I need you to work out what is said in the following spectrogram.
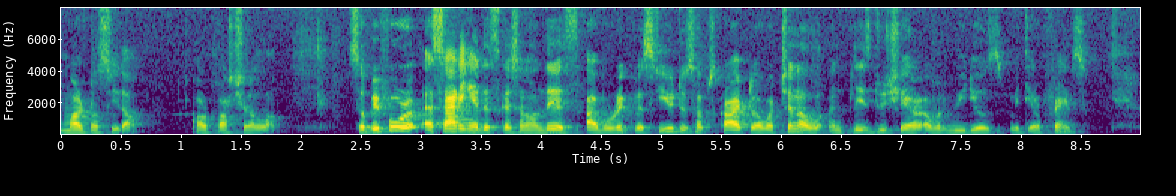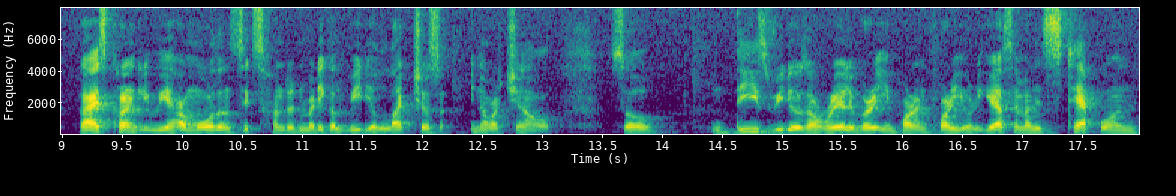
multocida or Pasteurella. So before starting a discussion on this, I will request you to subscribe to our channel and please do share our videos with your friends. Guys, currently we have more than 600 medical video lectures in our channel. So these videos are really very important for your USMLE step 1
